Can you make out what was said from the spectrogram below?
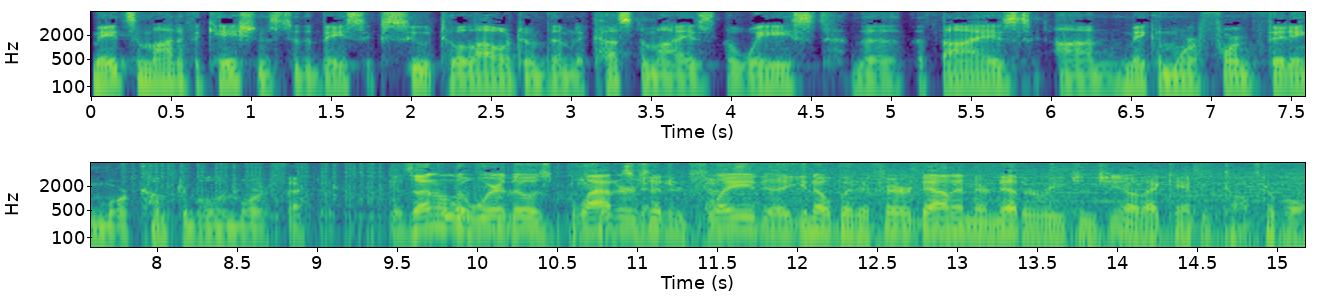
made some modifications to the basic suit to allow them to customize the waist the the thighs um, make them more form fitting more comfortable and more effective because I don't know where those bladders that inflate, uh, you know, but if they're down in their nether regions, you know, that can't be comfortable.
